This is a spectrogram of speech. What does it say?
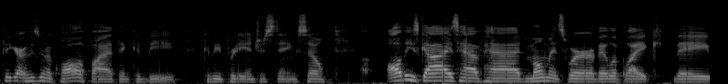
figure out who's going to qualify, I think could be could be pretty interesting. So. uh, All these guys have had moments where they look like they,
